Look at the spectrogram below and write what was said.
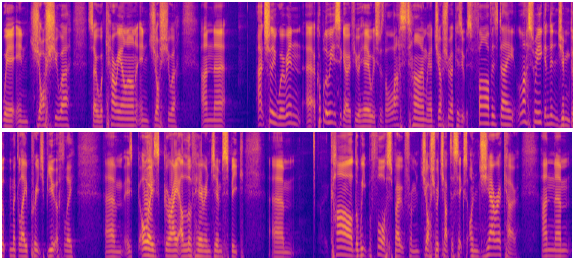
we're in Joshua. So we're carrying on in Joshua. And uh, actually, we're in uh, a couple of weeks ago, if you were here, which was the last time we had Joshua because it was Father's Day last week. And didn't Jim McGlade preach beautifully? Um, it's always great. I love hearing Jim speak. Um, Carl, the week before, spoke from Joshua chapter 6 on Jericho. And um,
